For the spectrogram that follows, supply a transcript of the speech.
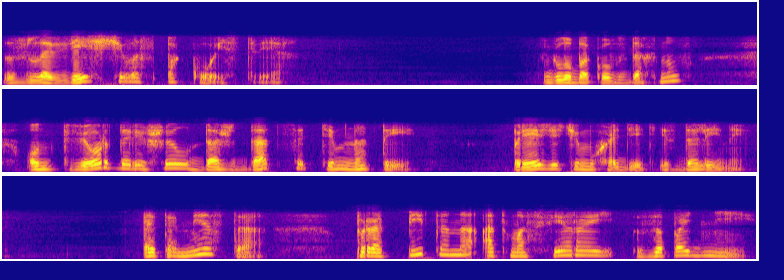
зловещего спокойствия. Глубоко вздохнув, он твердо решил дождаться темноты, прежде чем уходить из долины. Это место пропитано атмосферой западни.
